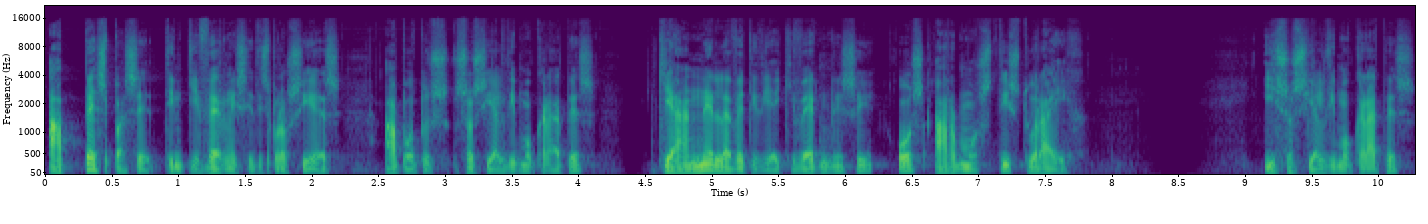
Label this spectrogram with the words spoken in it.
απέσπασε την κυβέρνηση της Προσίας από τους σοσιαλδημοκράτες και ανέλαβε τη διακυβέρνηση ως αρμοστής του Ράιχ. Οι σοσιαλδημοκράτες,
